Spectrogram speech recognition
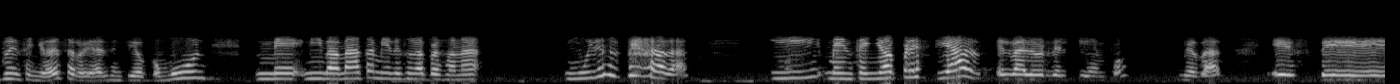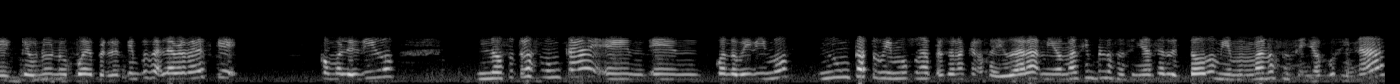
Me enseñó a desarrollar el sentido común. Me, mi mamá también es una persona muy desesperada y me enseñó a apreciar el valor del tiempo, ¿verdad? Este, que uno no puede perder tiempo. O sea, la verdad es que, como les digo, nosotros nunca, en, en cuando vivimos, nunca tuvimos una persona que nos ayudara. Mi mamá siempre nos enseñó a hacer de todo. Mi mamá nos enseñó a cocinar.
